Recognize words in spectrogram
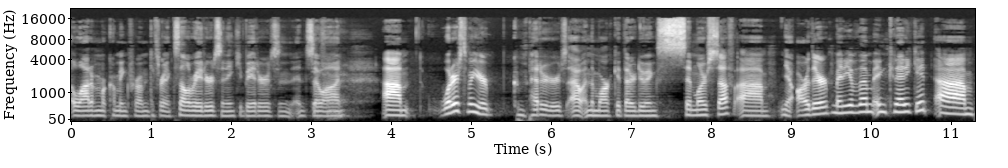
a lot of them are coming from different accelerators and incubators and, and so on. Um, what are some of your competitors out in the market that are doing similar stuff? Um, you know, are there many of them in Connecticut? Um,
